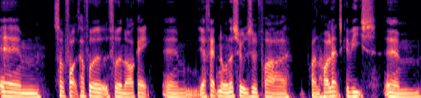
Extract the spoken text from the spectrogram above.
øhm, som folk har fået, fået nok af. Øhm, jeg fandt en undersøgelse fra, fra en hollandsk avis, øhm,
